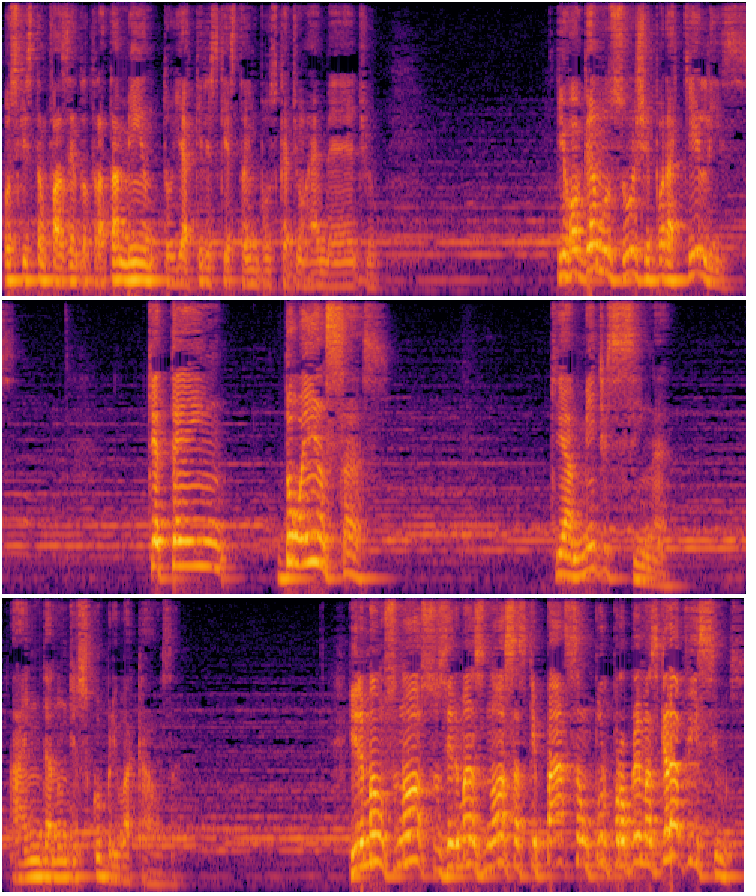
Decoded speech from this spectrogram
os que estão fazendo tratamento e aqueles que estão em busca de um remédio. E rogamos hoje por aqueles que têm doenças que a medicina ainda não descobriu a causa. Irmãos nossos, irmãs nossas que passam por problemas gravíssimos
